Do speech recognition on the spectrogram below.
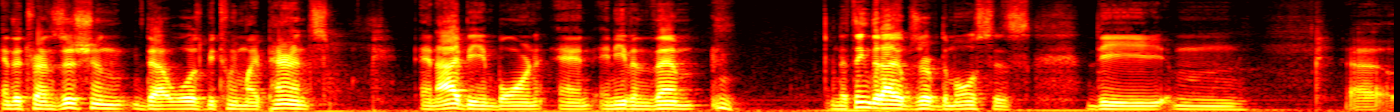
in the transition that was between my parents and I being born, and, and even them. and the thing that I observed the most is the, um, uh,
